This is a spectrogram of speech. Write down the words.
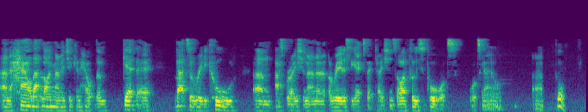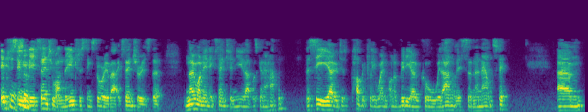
and how that line manager can help them get there, that's a really cool um, aspiration and a, a, realistic expectation. So I fully support what's what's going on. Um, cool. Interestingly, cool. So, the Accenture one, the interesting story about Accenture is that no one in Accenture knew that was going to happen. The CEO just publicly went on a video call with analysts and announced it. Um,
